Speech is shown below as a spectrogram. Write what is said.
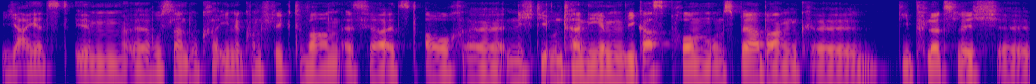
Ja, jetzt im äh, Russland-Ukraine-Konflikt waren es ja jetzt auch äh, nicht die Unternehmen wie Gazprom und Sperrbank, äh, die plötzlich äh,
